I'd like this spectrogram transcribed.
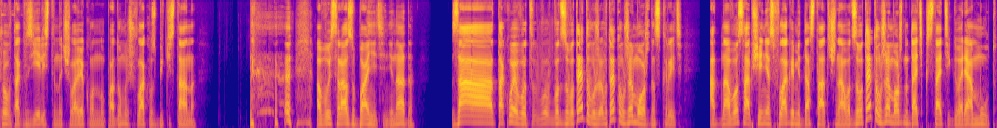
Чё вы так взъелись-то на человека? Он, ну, подумаешь, флаг Узбекистана. А вы сразу баните, не надо. За такое вот, вот за вот это уже, вот это уже можно скрыть. Одного сообщения с флагами достаточно. А вот за вот это уже можно дать, кстати говоря, мут.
